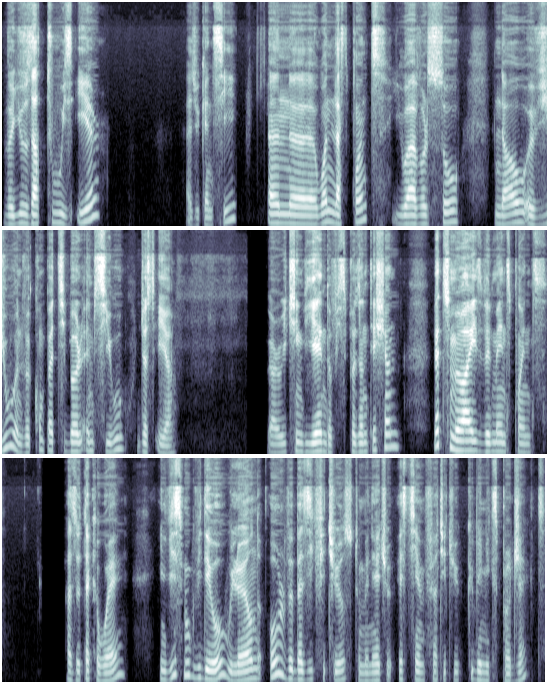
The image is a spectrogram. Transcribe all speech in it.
The USART2 is here, as you can see. And uh, one last point, you have also now a view on the compatible MCU just here. We are reaching the end of this presentation. Let's summarize the main points. As a takeaway, in this MOOC video, we learned all the basic features to manage a STM32CubeMX project.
